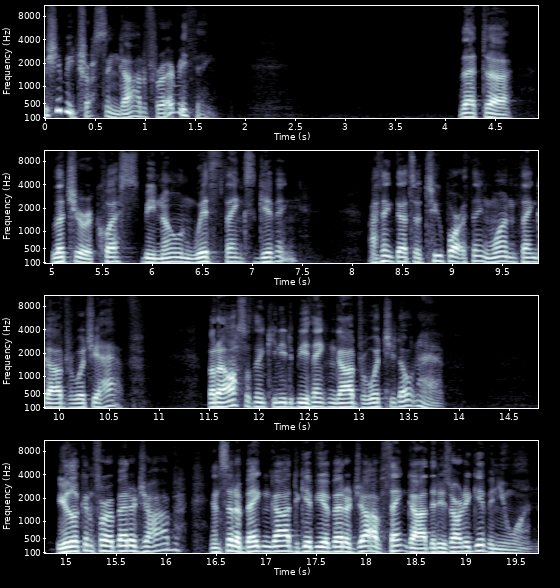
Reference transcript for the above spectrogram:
We should be trusting God for everything. That uh, let your requests be known with thanksgiving. I think that's a two part thing. One, thank God for what you have. But I also think you need to be thanking God for what you don't have. You're looking for a better job? Instead of begging God to give you a better job, thank God that He's already given you one.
